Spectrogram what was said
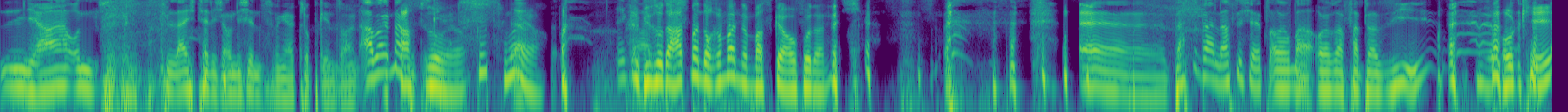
ja und vielleicht hätte ich auch nicht ins Swingerclub gehen sollen. Aber na Ach gut, so, okay. ja. Gut, naja. Egal. Wieso, da hat man doch immer eine Maske auf, oder nicht? Äh, das überlasse ich jetzt eurer, eurer Fantasie. Okay.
